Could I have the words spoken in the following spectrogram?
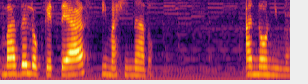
más de lo que te has imaginado. Anónimo.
